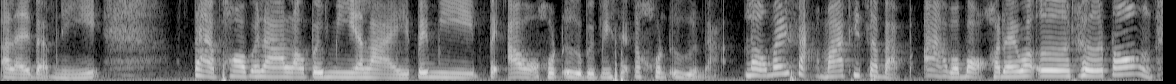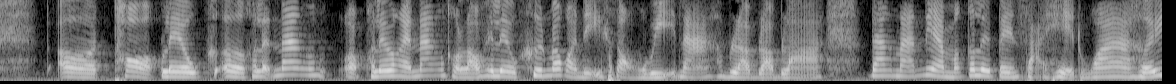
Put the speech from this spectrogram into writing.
อะไรแบบนี้ แต่พอเวลาเราไปมีอะไรไปมีไปเอาคนอื่นไปมีเซ็กกับคนอื่นอะเราไม่สามารถที่จะแบบอ่ามาบอกเขาได้ว่า เออ เธอต้อง เอ่อถอกเร็วเออเขาเรียกนั่งเขาเรียกว่าไงนั่งของเราให้เร็วขึ้นมากกว่านี้อีก 2 วินะบลาบลาบลาดังนั้นเนี่ยมันก็เลยเป็นสาเหตุว่าเฮ้ย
